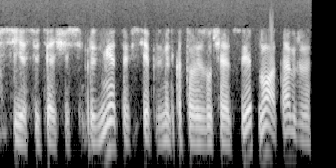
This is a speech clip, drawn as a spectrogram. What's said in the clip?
все светящиеся предметы, все предметы, которые излучают свет, ну а также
